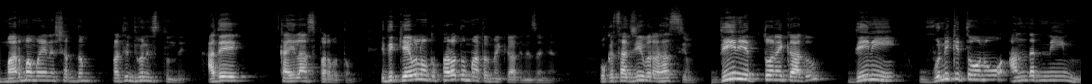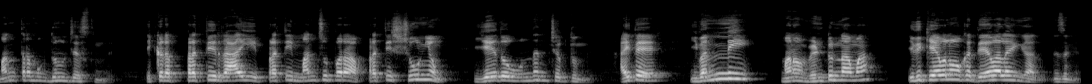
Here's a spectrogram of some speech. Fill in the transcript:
మర్మమైన శబ్దం ప్రతిధ్వనిస్తుంది. అదే కైలాస పర్వతం. ఇది కేవలం ఒక పర్వతం మాత్రమే కాదు నిజంగా. ఒక సజీవ రహస్యం. దీని ఎత్తుతోనే కాదు దీని ఉనికితోనూ అందరినీ మంత్రముగ్ధులను చేస్తుంది. ఇక్కడ ప్రతి రాయి ప్రతి మంచు పొర ప్రతి శూన్యం ఏదో ఉందని చెబుతుంది. అయితే ఇవన్నీ మనం వింటున్నామా? ఇది కేవలం ఒక దేవాలయం కాదు నిజంగా.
